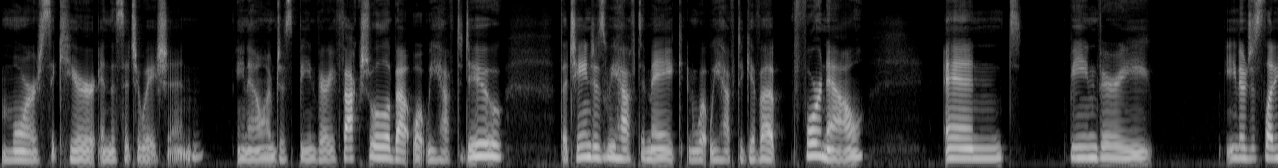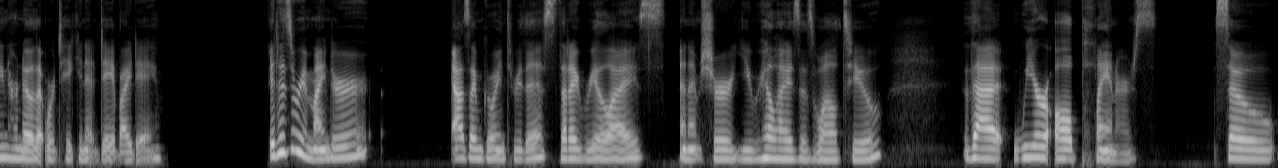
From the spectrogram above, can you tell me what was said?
more secure in the situation. You know, I'm just being very factual about what we have to do, the changes we have to make, and what we have to give up for now. And being very, you know, just letting her know that we're taking it day by day. It is a reminder as I'm going through this that I realize, and I'm sure you realize as well too, that we are all planners. So,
